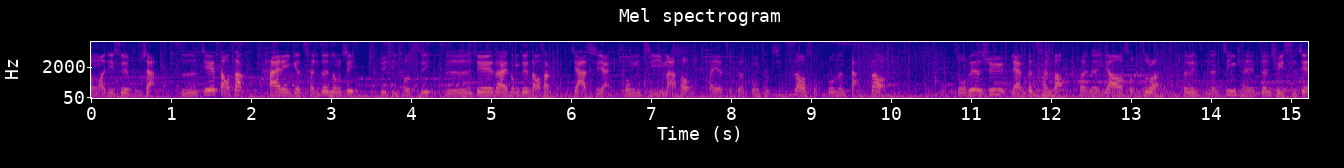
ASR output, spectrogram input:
好，重瓦机速补下，直接岛上开了一个城镇中心，巨型投石机直接在中间岛上架起来攻击码头，还有这个工程器制造所都能打到。左边的区域两根城堡可能要守不住了，这边只能尽可能争取时间，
